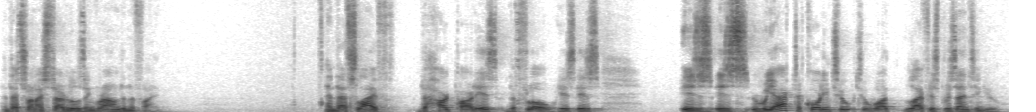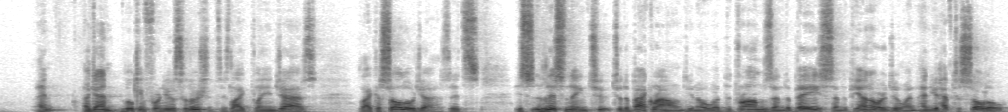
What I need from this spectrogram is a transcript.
and that's when I start losing ground in the fight. And that's life. The hard part is the flow, is, is, is, is react according to, to what life is presenting you. And again, looking for new solutions. It's like playing jazz, like a solo jazz. It's, it's listening to, to the background, you know, what the drums and the bass and the piano are doing, and you have to solo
